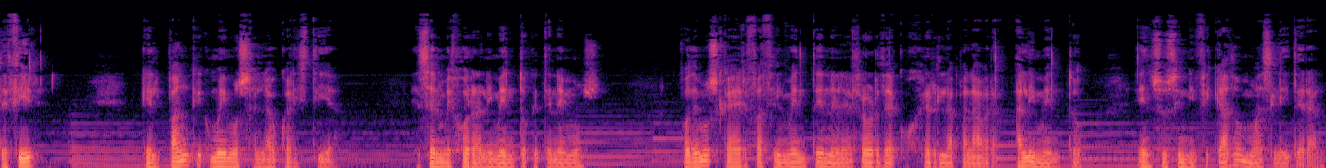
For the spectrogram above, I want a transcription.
Decir que el pan que comemos en la Eucaristía es el mejor alimento que tenemos, podemos caer fácilmente en el error de acoger la palabra alimento en su significado más literal.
